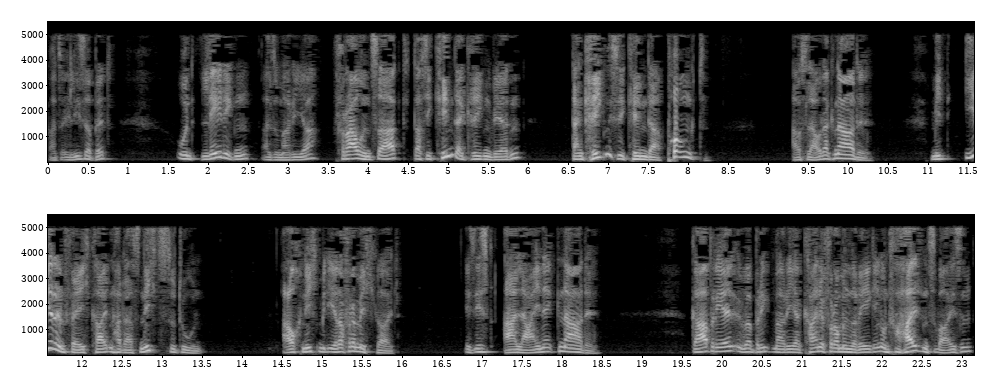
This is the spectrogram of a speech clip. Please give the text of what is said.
also Elisabeth, und ledigen, also Maria, Frauen sagt, dass sie Kinder kriegen werden, dann kriegen sie Kinder. Punkt aus lauter Gnade. Mit ihren Fähigkeiten hat das nichts zu tun. Auch nicht mit ihrer Frömmigkeit. Es ist alleine Gnade. Gabriel überbringt Maria keine frommen Regeln und Verhaltensweisen,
